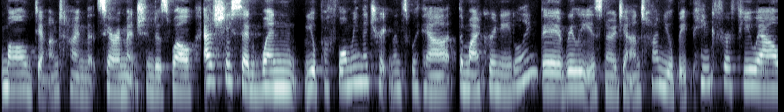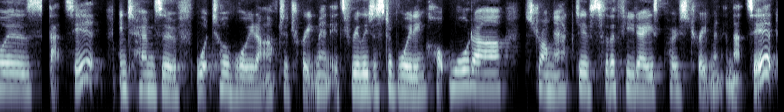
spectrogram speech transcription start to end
mild downtime that Sarah mentioned as well, as she said, when you're performing the treatments without the microneedling, there really is no downtime. You'll be pink for a few hours. That's it. In terms of what to avoid after treatment, it's really just avoiding hot water, strong actives for the few days post treatment, and that's it.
